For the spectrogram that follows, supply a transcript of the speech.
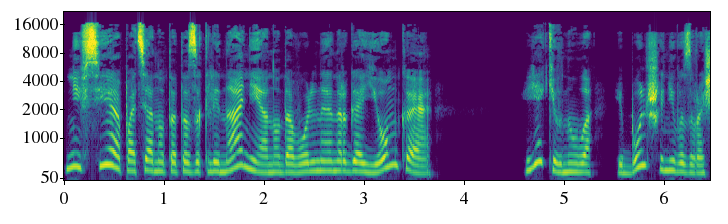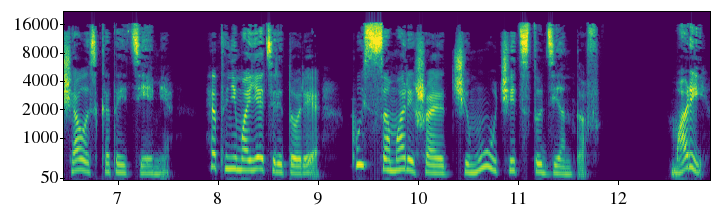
«Не все потянут это заклинание, оно довольно энергоемкое». Я кивнула и больше не возвращалась к этой теме. Это не моя территория, пусть сама решает, чему учить студентов. «Мари,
